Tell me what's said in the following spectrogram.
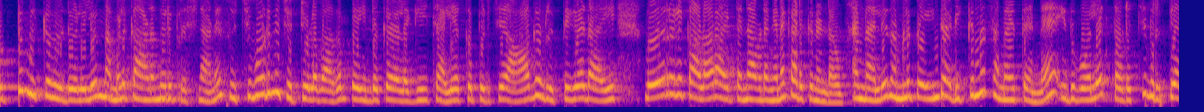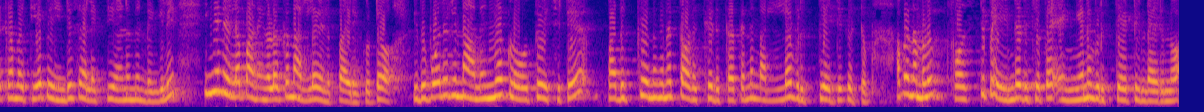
ഒട്ടുമിക്ക വീടുകളിലും നമ്മൾ കാണുന്ന ഒരു പ്രശ്നമാണ് സ്വിച്ച് ബോർഡിന് ചുറ്റുള്ള ഭാഗം പെയിന്റ് ഒക്കെ ഇളകി ചളിയൊക്കെ പിടിച്ച് ആകെ വൃത്തികേടായി വേറൊരു കളറായിട്ട് തന്നെ അവിടെ ഇങ്ങനെ കിടക്കുന്നുണ്ടാവും. എന്നാൽ നമ്മൾ പെയിന്റ് അടിക്കുന്ന സമയത്ത് തന്നെ ഇതുപോലെ തുടച്ച് വൃത്തിയാക്കാൻ പറ്റിയ പെയിന്റ് സെലക്ട് ചെയ്യുകയാണെന്നുണ്ടെങ്കിൽ ഇങ്ങനെയുള്ള പണികളൊക്കെ നല്ല എളുപ്പമായിരിക്കും കേട്ടോ ഇതുപോലെ ഒരു നനഞ്ഞ ക്ലോത്ത് വെച്ചിട്ട് പതുക്കെ ഒന്നിങ്ങനെ തുടച്ചെടുത്താൽ തന്നെ നല്ല വൃത്തിയായിട്ട് കിട്ടും. അപ്പൊ നമ്മൾ ഫസ്റ്റ് പെയിന്റ് അടിച്ചപ്പോൾ എങ്ങനെ വൃത്തിയായിട്ടുണ്ടായിരുന്നോ?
